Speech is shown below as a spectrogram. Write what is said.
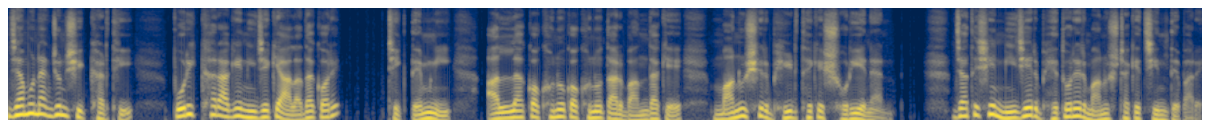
যেমন একজন শিক্ষার্থী পরীক্ষার আগে নিজেকে আলাদা করে, ঠিক তেমনি আল্লাহ কখনো কখনো তার বান্দাকে মানুষের ভিড় থেকে সরিয়ে নেন, যাতে সে নিজের ভেতরের মানুষটাকে চিনতে পারে।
